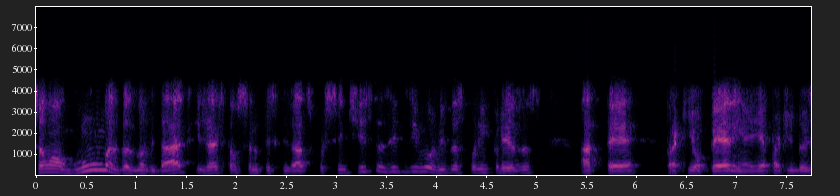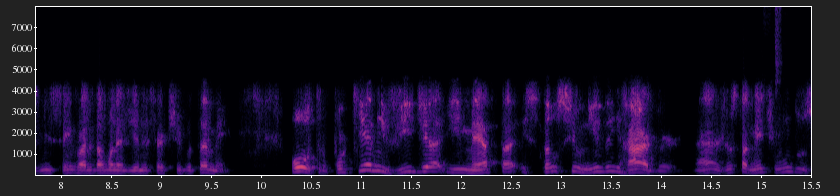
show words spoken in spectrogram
são algumas das novidades que já estão sendo pesquisadas por cientistas e desenvolvidas por empresas até para que operem aí a partir de 2100. Vale dar uma olhadinha nesse artigo também. Outro, por que a NVIDIA e Meta estão se unindo em hardware? Né? Justamente um dos,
